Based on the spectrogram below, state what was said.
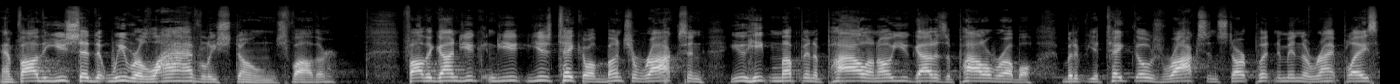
And Father, you said that we were lively stones, Father. Father God, you, you, you take a bunch of rocks and you heap them up in a pile, and all you got is a pile of rubble. But if you take those rocks and start putting them in the right place,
